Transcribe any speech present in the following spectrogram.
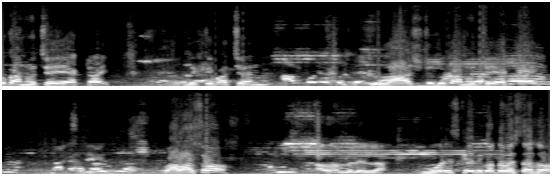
দোকান হচ্ছে একটাই দেখতে পাচ্ছেন? লাস্ট দোকান হচ্ছে একটাই। ভালো আছো? আলহামদুলিল্লাহ। মরিচ কেজি কত ব্যস্ত আছো?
